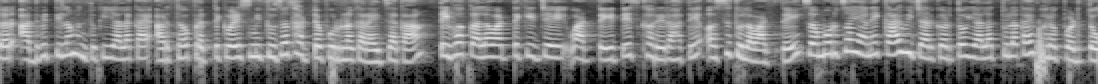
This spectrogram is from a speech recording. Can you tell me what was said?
तर अद्वैत तिला म्हणतो की याला काय अर्थ? प्रत्येक वेळेस मी तुझाच हट्ट पूर्ण करायचा का? तेव्हा कला वाट वाटते की जे वाटते तेच खरे राहते असे तुला वाटते? समोरचा याने काय विचार करतो याला तुला काय फरक पडतो?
